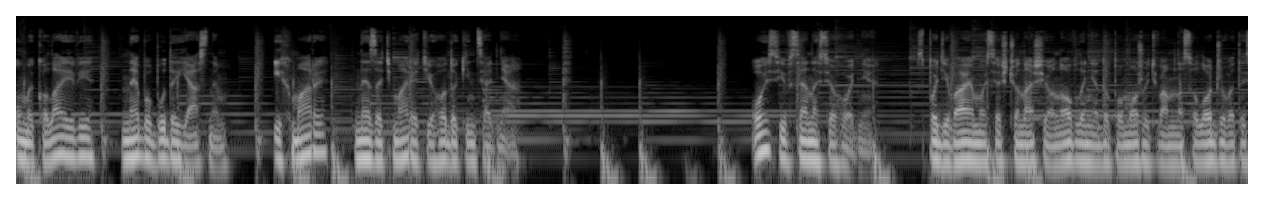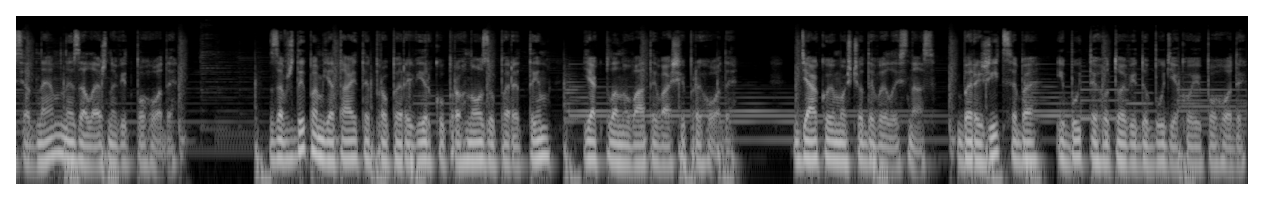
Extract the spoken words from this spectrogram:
у Миколаєві небо буде ясним, і хмари не затьмарять його до кінця дня. Ось і все на сьогодні. Сподіваємося, що наші оновлення допоможуть вам насолоджуватися днем незалежно від погоди. Завжди пам'ятайте про перевірку прогнозу перед тим, як планувати ваші пригоди. Дякуємо, що дивились нас. Бережіть себе і будьте готові до будь-якої погоди.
